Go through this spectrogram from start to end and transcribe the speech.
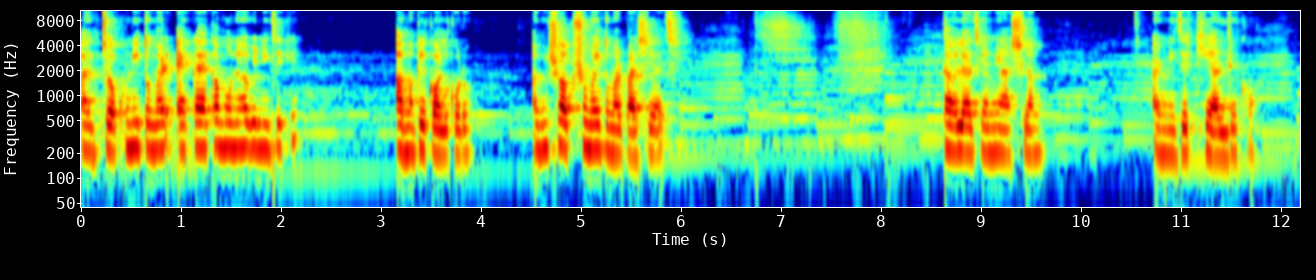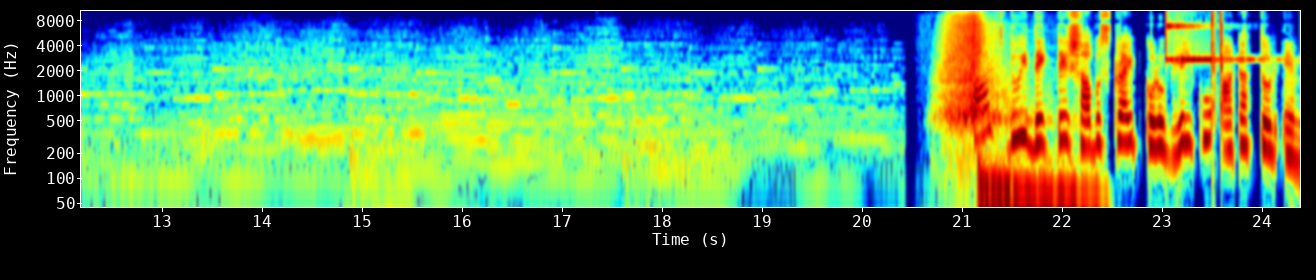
আর যখনই তোমার একা একা মনে হবে নিজেকে, আমাকে কল করো। আমি সব সময় তোমার পাশে আছি। তাহলে আজকে আমি আসলাম। আর নিজের খেয়াল রেখো। দুই দেখতে সাবস্ক্রাইব করো ভেলকু আটাত্তর এম।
